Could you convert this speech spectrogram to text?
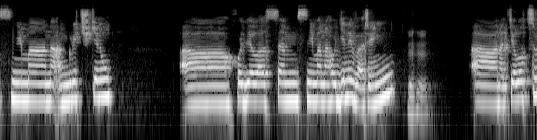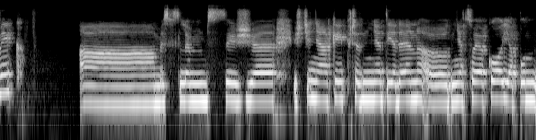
s nima na angličtinu a chodila jsem s nima na hodiny vaření mm. A na tělocvik a myslím si, že ještě nějaký předmět jeden, eh, něco jako Japon,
